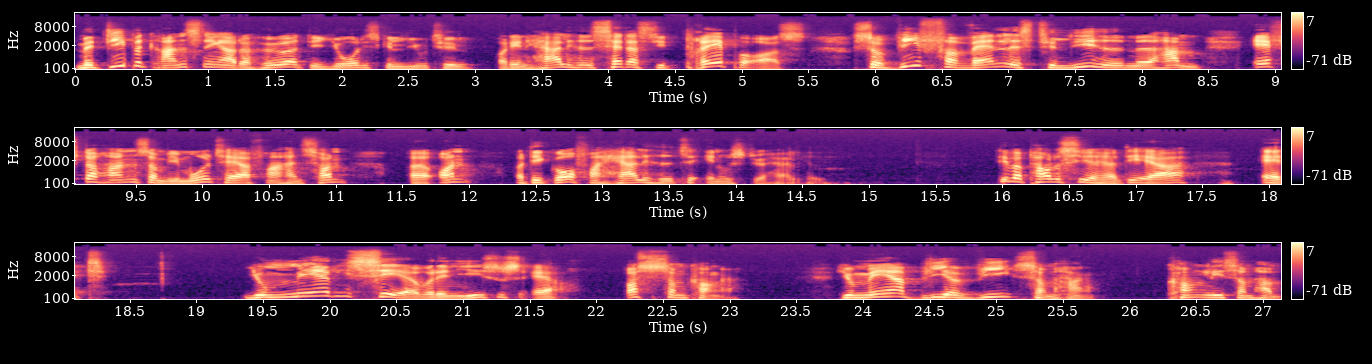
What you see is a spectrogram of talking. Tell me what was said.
med de begrænsninger, der hører det jordiske liv til. Og den herlighed sætter sit præg på os, så vi forvandles til lighed med ham, efterhånden som vi modtager fra hans hånd, øh, ånd, og det går fra herlighed til endnu større herlighed. Det, hvad Paulus siger her, det er, at jo mere vi ser, hvordan Jesus er, os som konger, jo mere bliver vi som ham, kongelig som ham.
